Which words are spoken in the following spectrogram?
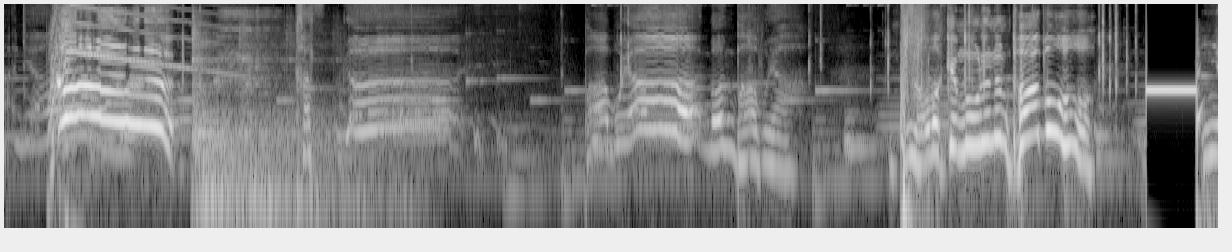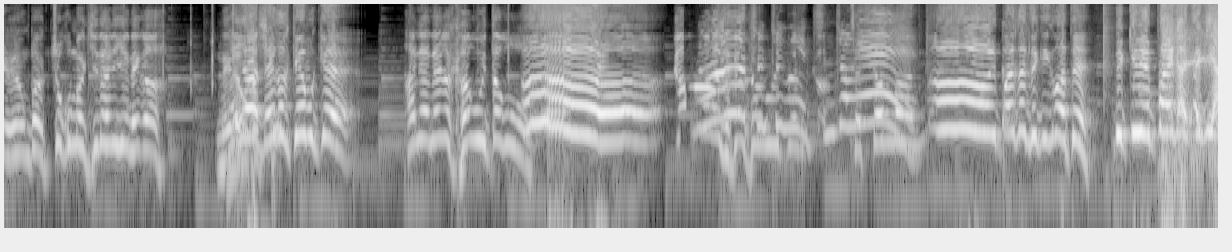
아니야. 아! 가. 아, 바보야. 넌 바보야. 너밖에 모르는 바보. 이 양반 조금만 기다리게 내가. 내가 아니야, 맞춰- 내가 깨볼게. 아니야 내가 가고 있다고. 아! 아, 가고 천천히 있다니까. 진정해. 잠깐만. 아, 빨간색인 것 같아. 느낌이 빨간색이야.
